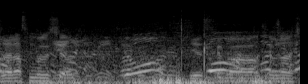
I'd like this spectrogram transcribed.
Zaraz może się... Jest chyba 18.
